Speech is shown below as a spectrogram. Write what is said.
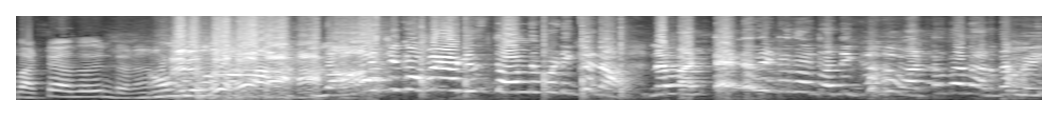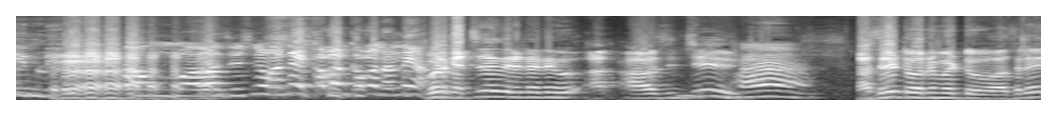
బట్ట తింటాను? లాజిక్ ఉపయోగిస్తాను ఇప్పుడు ఇక్కడ. నా బట్ట తింటుందంట నీకు బట్టదని అర్థమైంది. అమ్మా చూసిన అన్నయ్య కమన్ కమన్ అన్నయ్య. ఇప్పుడు ఖచ్చితంగా తినడానికి ఆ- ఆలోచించి ఆ, అసలే టోర్నమెంట్ అసలే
